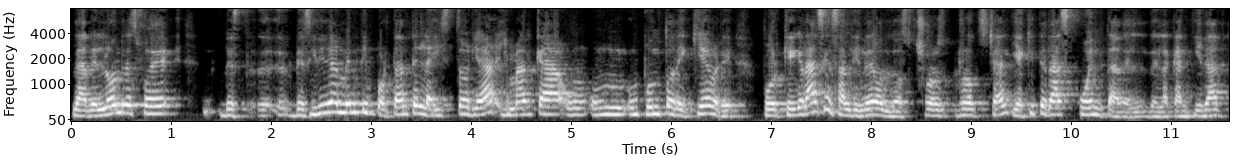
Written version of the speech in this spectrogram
la de Londres fue decididamente importante en la historia y marca un, punto de quiebre, porque gracias al dinero de los Rothschild, y aquí te das cuenta de, la cantidad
